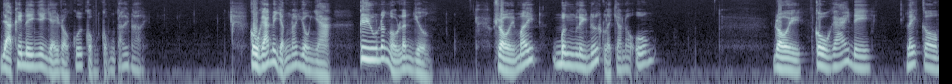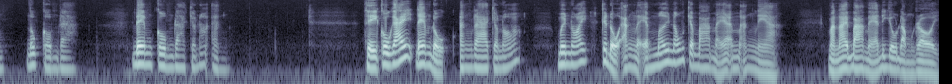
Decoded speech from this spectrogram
Và khi đi như vậy rồi cuối cùng cũng tới nơi. Cô gái mới dẫn nó vô nhà, kêu nó ngồi lên giường. Rồi mới bưng ly nước lại cho nó uống. Rồi cô gái đi lấy cơm, nấu cơm ra, đem cơm ra cho nó ăn. Thì cô gái đem đồ ăn ra cho nó, mới nói cái đồ ăn này em mới nấu cho ba mẹ em ăn nè. Mà nay ba mẹ đi vô đồng rồi,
